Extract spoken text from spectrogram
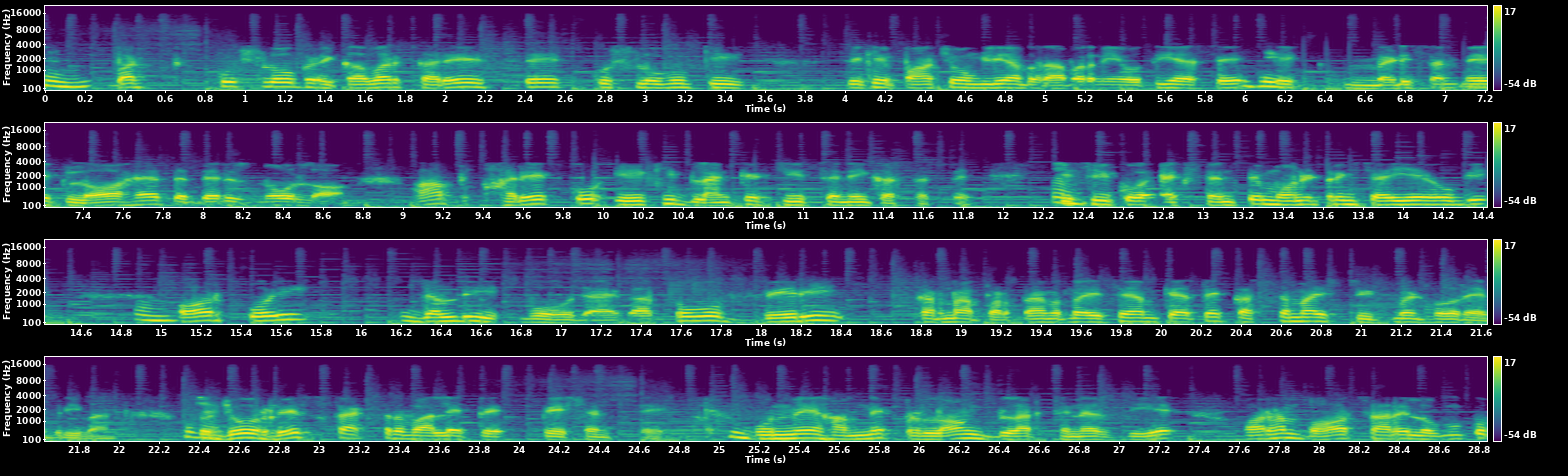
बट हम्म। कुछ लोग रिकवर करे इससे कुछ लोगों की देखिए पाँचों उंगलियाँ बराबर नहीं होती ऐसे एक मेडिसिन में एक लॉ है देर इज़ नो लॉ आप हर एक को एक ही ब्लैंकेट चीज़ से नहीं कर सकते। किसी को एक्सटेंसिव मॉनिटरिंग चाहिए होगी और कोई जल्दी वो हो जाएगा तो वो वेरी करना पड़ता है। मतलब इसे हम कहते हैं कस्टमाइज ट्रीटमेंट फॉर एवरीवन तो जो रिस्क फैक्टर वाले पे, पेशेंट थे हम्म। उनमें हमने प्रोलॉन्ग ब्लड थिनर्स दिए और हम बहुत सारे लोगों को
